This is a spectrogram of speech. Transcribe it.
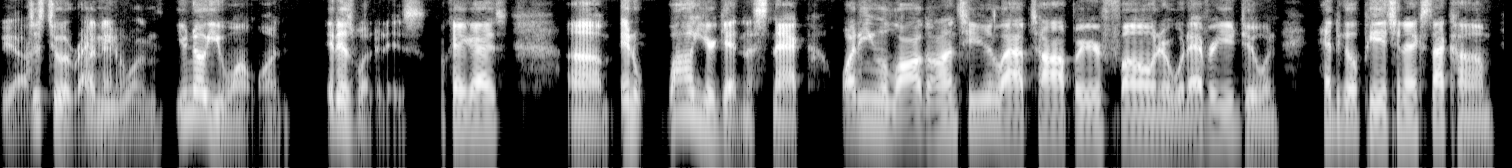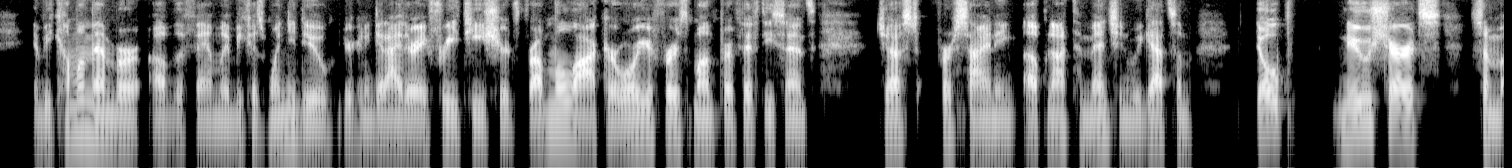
yeah, Just do it right I need now. one. You know you want one. It is what it is. Okay, guys. Um, and while you're getting a snack, why don't you log on to your laptop or your phone or whatever you're doing? Head to gophnx.com and become a member of the family because when you do, you're going to get either a free t-shirt from the locker or your first month for 50 cents just for signing up. Not to mention, we got some dope new shirts, some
